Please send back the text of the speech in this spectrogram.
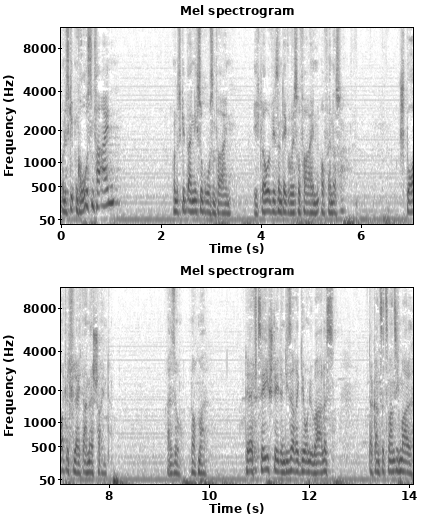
Und es gibt einen großen Verein und es gibt einen nicht so großen Verein. Ich glaube, wir sind der größere Verein, auch wenn das sportlich vielleicht anders scheint. Also nochmal, der FC steht in dieser Region über alles. Da kannst du 20 Mal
